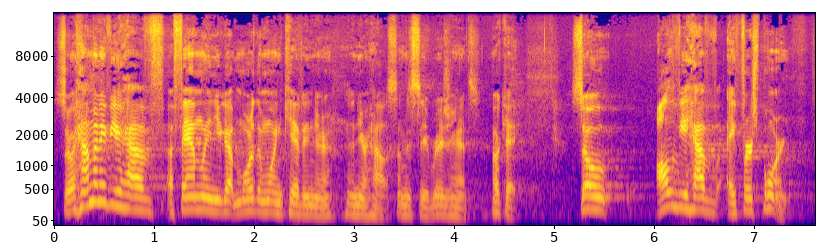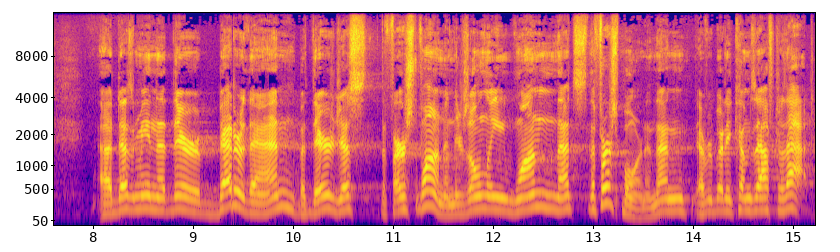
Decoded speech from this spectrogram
So how many of you have a family and you got more than one kid in your in your house? Let me see. Raise your hands. Okay. So all of you have a firstborn. Uh, doesn't mean that they're better than, but they're just the first one. And there's only one that's the firstborn, and then everybody comes after that.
